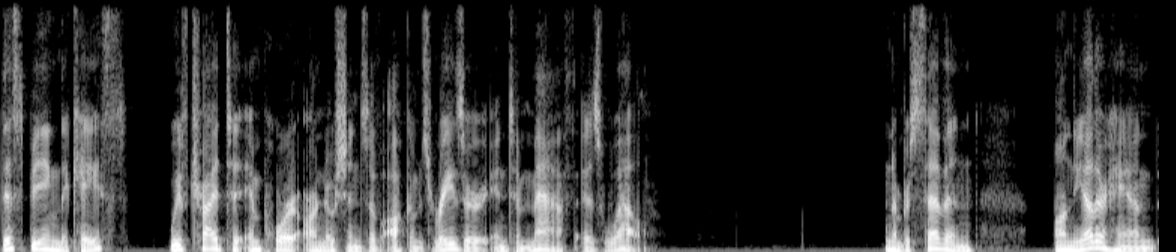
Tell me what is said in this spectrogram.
This being the case, we've tried to import our notions of Occam's razor into math as well. Number seven, on the other hand,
